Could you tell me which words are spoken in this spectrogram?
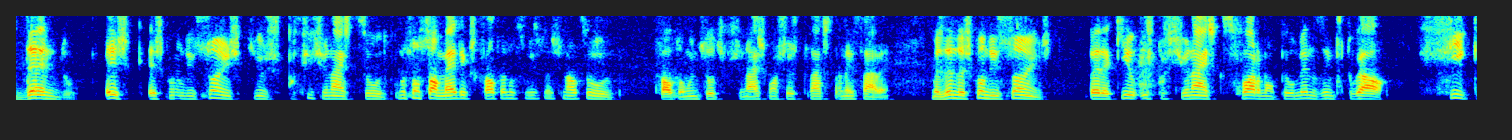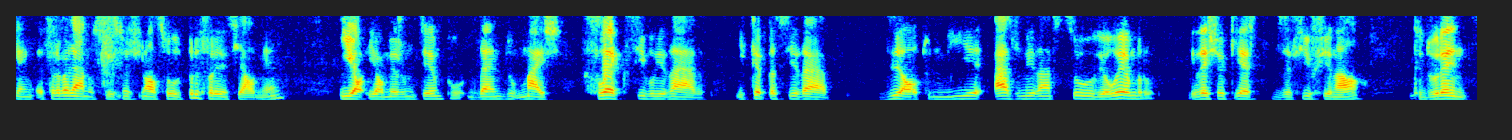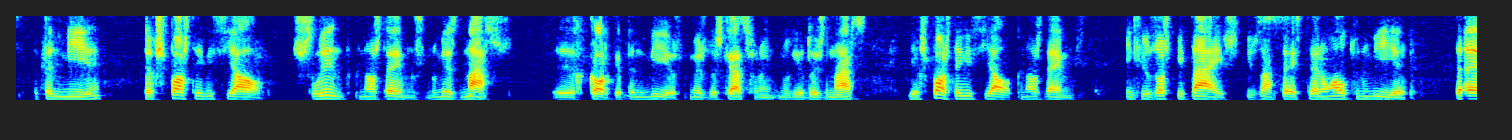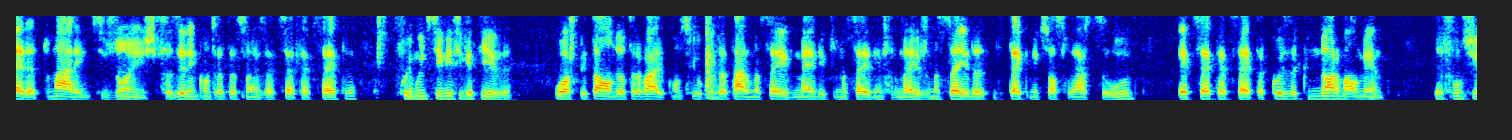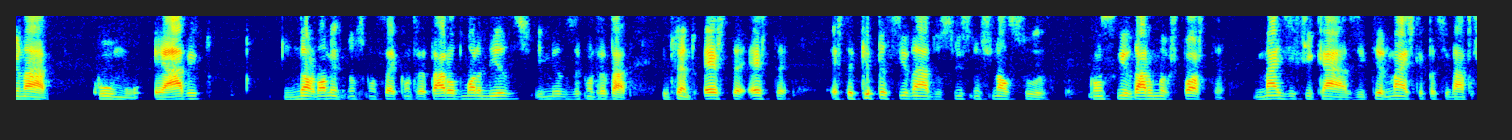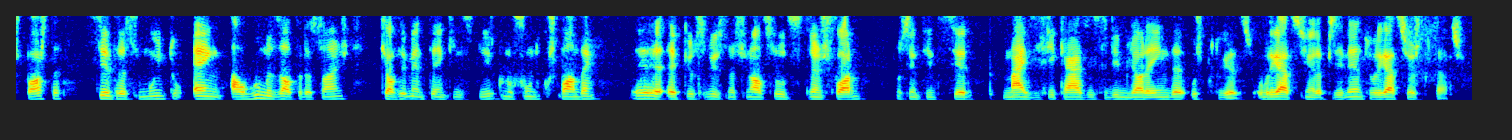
dando as, as condições que os profissionais de saúde, não são só médicos que faltam no Serviço Nacional de Saúde, faltam muitos outros profissionais, como os seus deputados também sabem, mas dando as condições para que os profissionais que se formam, pelo menos em Portugal, fiquem a trabalhar no Serviço Nacional de Saúde preferencialmente e ao, e ao mesmo tempo dando mais flexibilidade e capacidade de autonomia às unidades de saúde. Eu lembro, e deixo aqui este desafio final, que durante a pandemia, a resposta inicial excelente que nós demos no mês de março eh, recordo que a pandemia, os primeiros dois casos foram no dia 2 de março, e a resposta inicial que nós demos, em que os hospitais e os ACES tiveram autonomia para tomarem decisões, fazerem contratações, etc., etc., foi muito significativa. O hospital onde eu trabalho conseguiu contratar uma série de médicos, uma série de enfermeiros, uma série de, técnicos auxiliares de saúde, etc., etc., coisa que normalmente a funcionar como é hábito, normalmente não se consegue contratar ou demora meses e meses a contratar. E, portanto, esta, esta, esta capacidade do Serviço Nacional de Saúde conseguir dar uma resposta mais eficaz e ter mais capacidade de resposta centra-se muito em algumas alterações que, obviamente, têm que existir, que, no fundo, correspondem a que o Serviço Nacional de Saúde se transforme no sentido de ser mais eficaz e servir melhor ainda os portugueses. Obrigado, Sra. Presidente. Obrigado, Srs. Deputados.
